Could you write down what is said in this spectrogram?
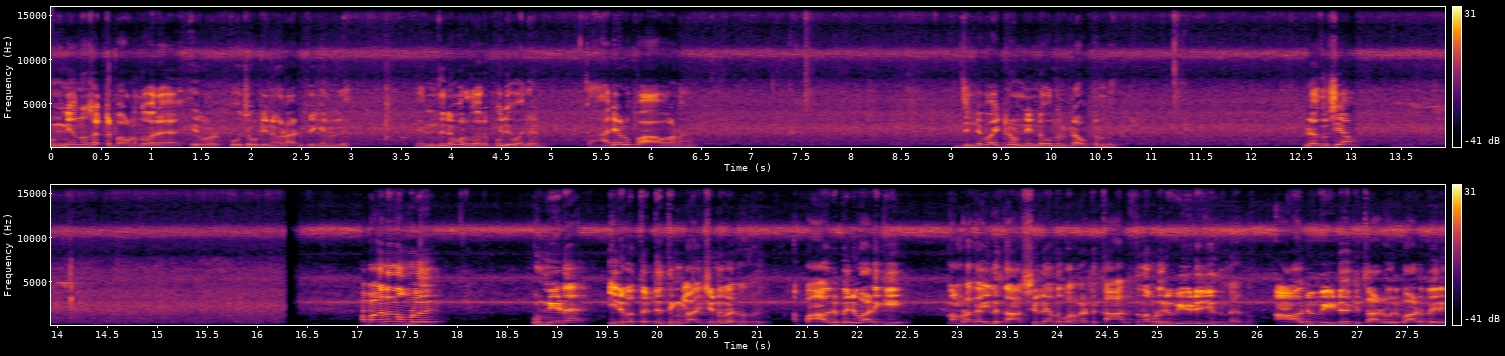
ഉണ്ണി ഒന്ന് സെറ്റപ്പ് ആവണത് വരെ ഇവ പൂച്ചക്കുട്ടീനെ ഇവിടെ അടുപ്പിക്കണില്ല. എന്തിനു വെറുതെ ഒരു പുലി പോലെയാണ്. കാര്യം അവൾ പാവാണ്. ഇതിന്റെ വയറ്റിൽ ഉണ്ണി ഉണ്ടോ എന്നൊരു ഡൗട്ട് ഉണ്ട്. ഇല്ല അത് ചെയ്യാം. അപ്പം അങ്ങനെ നമ്മൾ ഉണ്ണിയുടെ ഇരുപത്തെട്ട് തിങ്കളാഴ്ചയാണ് വരുന്നത്. അപ്പോൾ ആ ഒരു പരിപാടിക്ക് നമ്മുടെ കയ്യിൽ കാശില്ല എന്ന് പറഞ്ഞിട്ട് കാലത്ത് നമ്മളൊരു വീഡിയോ ചെയ്തിട്ടുണ്ടായിരുന്നു. ആ ഒരു വീഡിയോയ്ക്ക് താഴെ ഒരുപാട് പേര്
